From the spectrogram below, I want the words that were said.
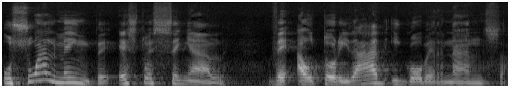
usualmente esto es señal de autoridad y gobernanza.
